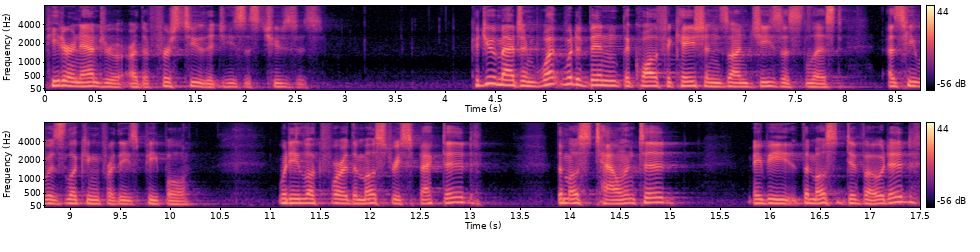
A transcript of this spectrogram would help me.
Peter and Andrew are the first two that Jesus chooses. Could you imagine what would have been the qualifications on Jesus' list as he was looking for these people? Would he look for the most respected, the most talented, maybe the most devoted?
